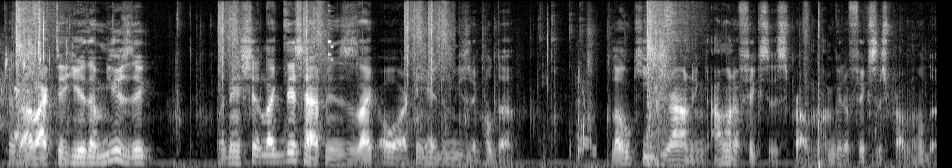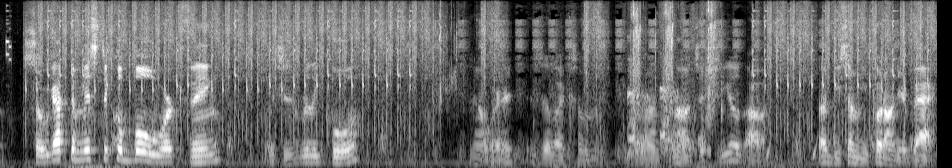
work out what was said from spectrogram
Because I like to hear the music, but then shit like this happens. It's like, oh, I can't hear the music. Hold up. Low key drowning. I want to fix this problem. I'm gonna fix this problem. Hold up. So we got the mystical bulwark thing, which is really cool. Now where is it? Like some? No, it's a shield. Oh, that'd be something you put on your back.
